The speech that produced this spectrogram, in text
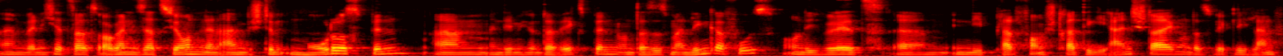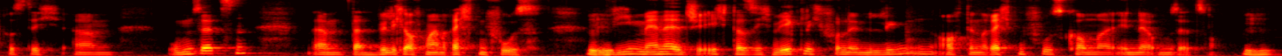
Ähm, wenn ich jetzt als Organisation in einem bestimmten Modus bin, ähm, in dem ich unterwegs bin und das ist mein linker Fuß und ich will jetzt ähm, in die Plattformstrategie einsteigen und das wirklich langfristig umsetzen, dann will ich auf meinen rechten Fuß. Mhm. Wie manage ich, dass ich wirklich von den linken auf den rechten Fuß komme in der Umsetzung? Mhm.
